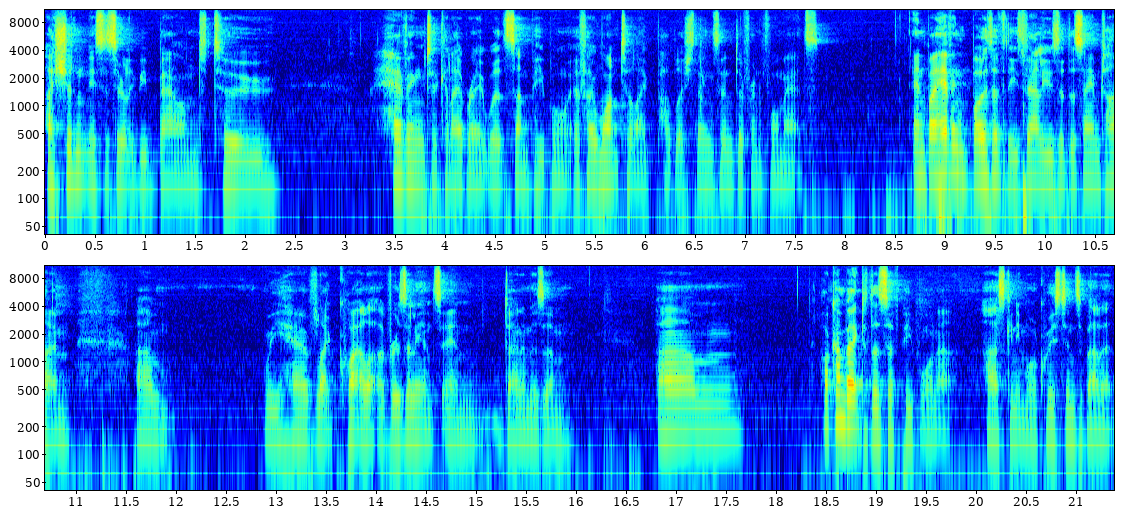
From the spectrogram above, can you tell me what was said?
I shouldn't necessarily be bound to having to collaborate with some people if I want to like publish things in different formats. And by having both of these values at the same time, um, we have like quite a lot of resilience and dynamism. Um, I'll come back to this if people want to ask any more questions about it.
